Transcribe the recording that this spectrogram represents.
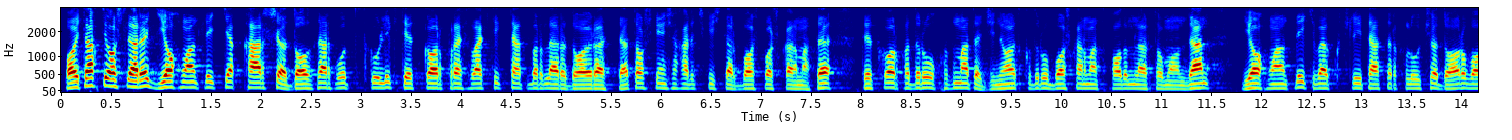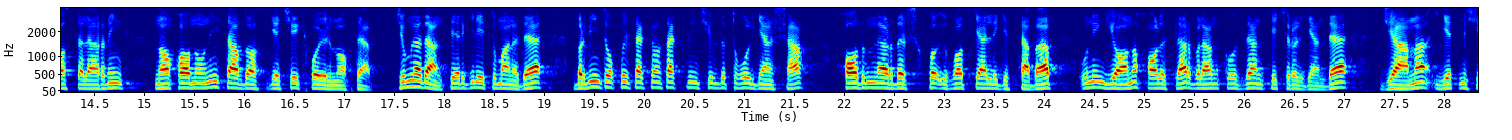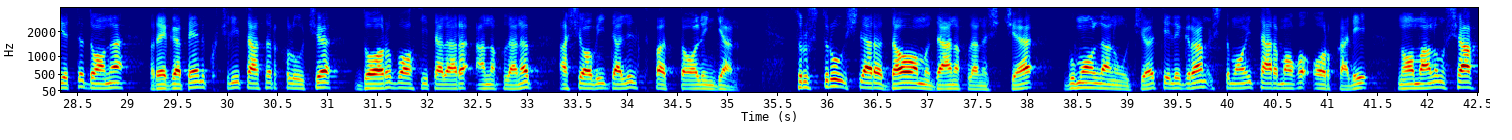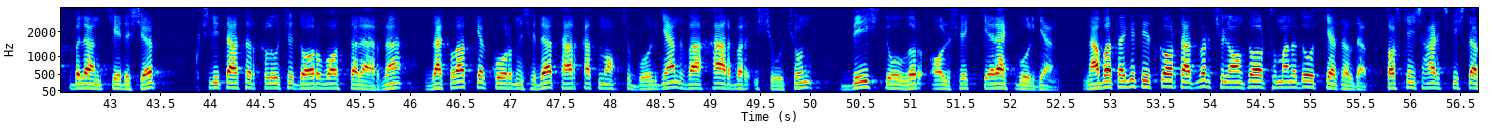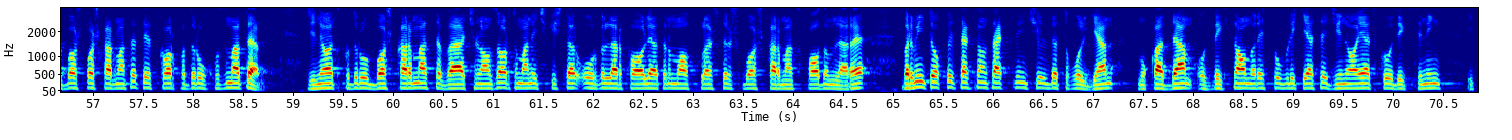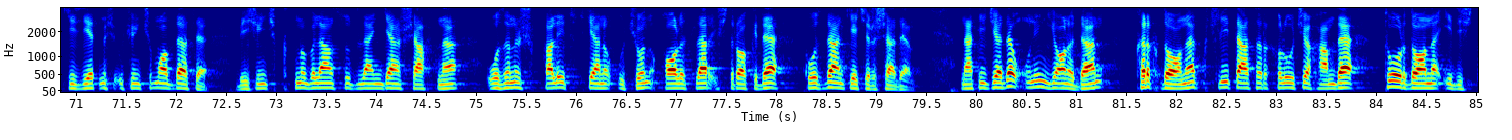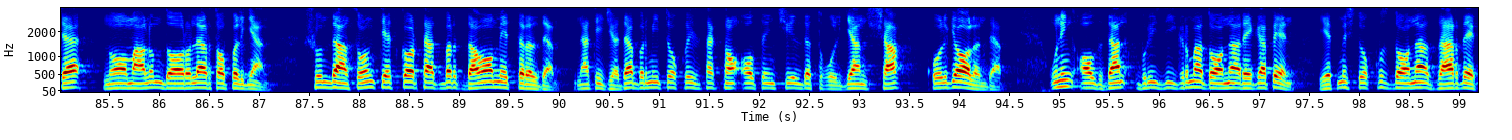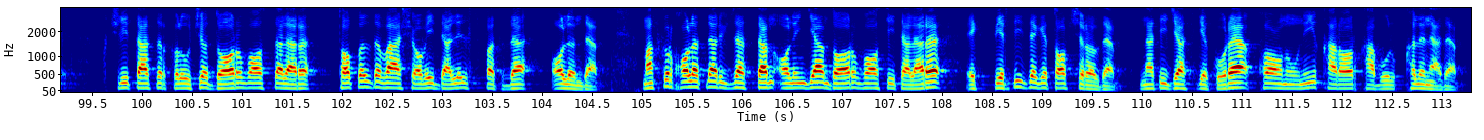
Poytaxt yoshlari giyohvandlikka qarshi dolzarb 30 kunlik tezkor profilaktik tadbirlari doirasida Toshkent shahar ichki ishlar bosh boshqarmasi tezkor qidiruv xizmati jinoyat qidiruv boshqarmasi xodimlari tomonidan giyohvandlik va kuchli ta'sir qiluvchi dori vositalarining noqonuniy savdosiga chek qo'yilmoqda. Jumladan, Sergeli tumanida 1988-yilda tug'ilgan shaxs xodimlarda shubha uyg'otganligi sabab uning yoni xolislar bilan ko'zdan kechirilganda jami 77 dona regapen kuchli ta'sir qiluvchi dori vositalari aniqlanib, ashyoviy dalil sifatida olingan. Surishtiruv ishlari davomida aniqlanishicha, gumonlanuvchi Telegram ijtimoiy tarmog'i orqali noma'lum shaxs bilan kelishib, kuchli ta'sir qiluvchi dori vositalarini zakladka ko'rinishida tarqatmoqchi bo'lgan va har bir ishi uchun 5 dollar olishi kerak bo'lgan. Navbatdagi tezkor tadbir Chilonzor tumanida o'tkazildi. Toshkent shahar ichki ishlar bosh boshqarmasi tezkor qidiruv xizmati, Jinoyat qidiruv boshqarmasi va Chilonzor tumani ichki ishlar organlari faoliyatini muvofiqlashtirish boshqarmasi xodimlari 1988-yilda tug'ilgan muqaddam O'zbekiston Respublikasi Jinoyat kodeksining 273-moddasi 5-qismi bilan sudlangan shaxsni o'zini shubhali tutgani uchun xolislar ishtirokida ko'zdan kechirishadi. Natijada uning yonidan 40 dona kuchli ta'sir qiluvchi hamda 4 dona idishda noma'lum dorilar topilgan. Shundan so'ng tezkor tadbir davom ettirildi. Natijada 1986-yilda tug'ilgan shaxs qo'lga olindi. Uning oldidan 120 dona Regapen, 79 dona Zardex kuchli ta'sir qiluvchi dori vositalari topildi va ashyoviy dalil sifatida olindi. Mazkur holatlar yuzasidan olingan dori vositalari ekspertizaga topshirildi. Natijasiga ko'ra qonuniy qaror qabul qilinadi.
